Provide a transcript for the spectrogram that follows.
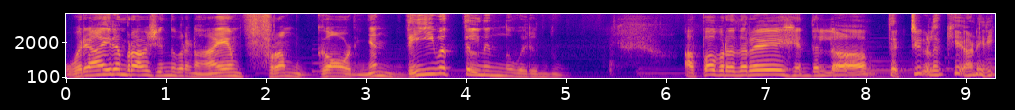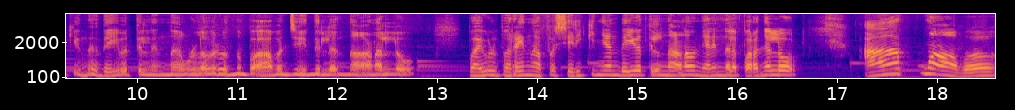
ഒരായിരം പ്രാവശ്യം എന്ന് പറയണം ഐ എം ഫ്രം ഗോഡ് ഞാൻ ദൈവത്തിൽ നിന്ന് വരുന്നു. അപ്പോൾ ബ്രദറെ എന്തെല്ലാം തെറ്റുകളൊക്കെയാണ് ഇരിക്കുന്നത്. ദൈവത്തിൽ നിന്ന് ഉള്ളവരൊന്നും പാപം ചെയ്യുന്നില്ലെന്നാണല്ലോ. ബൈബിൾ പറയുന്നു അപ്പോൾ ശരിക്കും ഞാൻ ദൈവത്തിൽ നിന്നാണോ? ഞാൻ ഇന്നലെ പറഞ്ഞല്ലോ ആത്മാവ്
